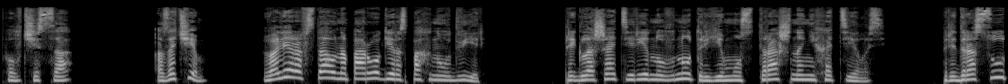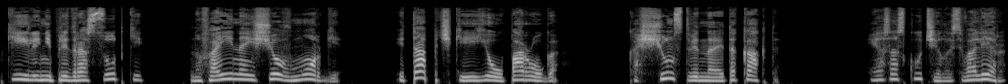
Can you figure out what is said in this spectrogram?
«Полчаса». «А зачем?» Валера встал на пороге, распахнув дверь. Приглашать Ирину внутрь ему страшно не хотелось. Предрассудки или не предрассудки, но Фаина еще в морге, и тапочки ее у порога. Кощунственно это как-то. Я соскучилась, Валера.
